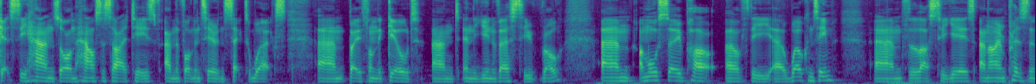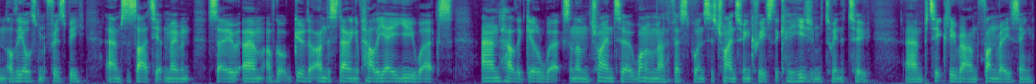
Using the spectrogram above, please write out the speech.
get to see hands on how societies and the volunteering sector works, um, both on the Guild and in the university role. Um, I'm also part of the uh, Welcome team. Um, for the last two years, and I am president of the Ultimate Frisbee um, Society at the moment. So um, I've got a good understanding of how the AU works and how the guild works, and I'm trying to. One of my manifesto points is trying to increase the cohesion between the two um, particularly around fundraising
